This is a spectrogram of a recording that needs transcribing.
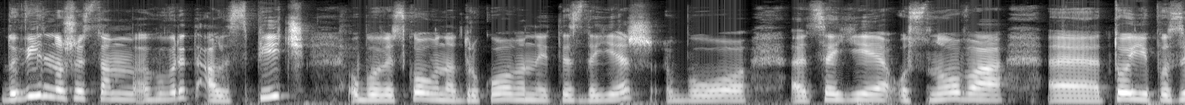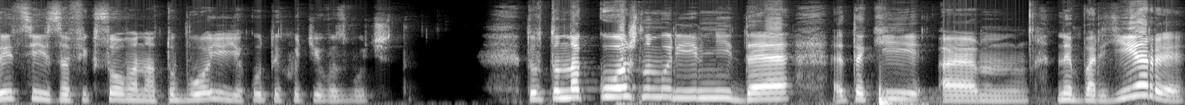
довільно щось там говорити, але спіч обов'язково надрукований ти здаєш, бо е, це є основа е, тої позиції, зафіксована тобою, яку ти хотів озвучити. Тобто на кожному рівні йде е, такі ем, не бар'єри,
